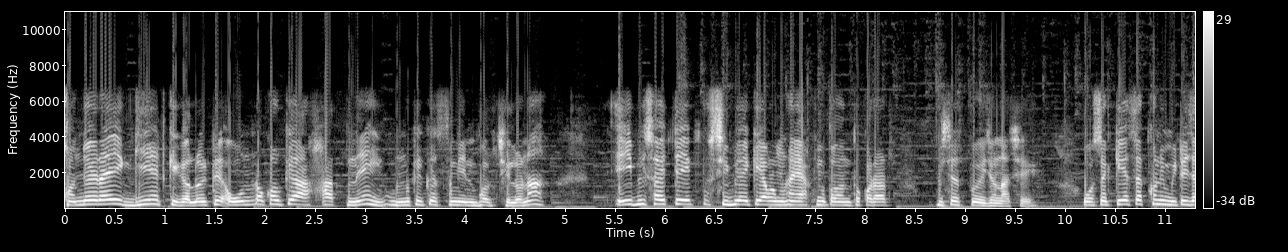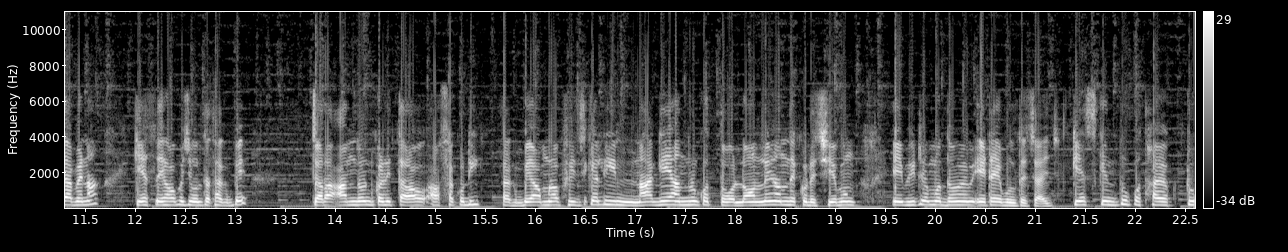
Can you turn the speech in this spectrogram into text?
সঞ্জয় রায় গিয়ে আটকে গেল, এটা অন্য কাউকে হাত নেই, অন্য কেউ সঙ্গে ইনভলভ ছিল না। এই বিষয়টি একটু সিবিআইকে আমার মনে হয় এখনও তদন্ত করার বিশেষ প্রয়োজন আছে। সে কেস এক্ষুনি মিটে যাবে না, কেস এভাবে চলতে থাকবে। যারা আন্দোলনকারী তারাও আশা করি থাকবে। আমরা ফিজিক্যালি না গিয়ে আন্দোলন করতে পারলে অনলাইন আন্দোলন করেছি এবং এই ভিডিওর মাধ্যমে এটাই বলতে চাই কেস কিন্তু কোথাও একটু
